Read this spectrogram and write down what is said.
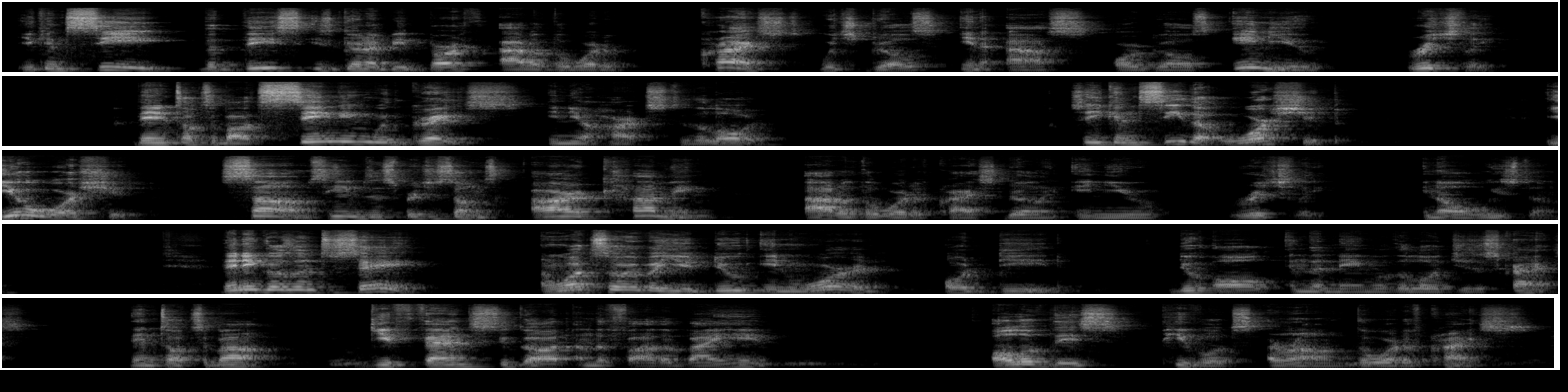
You can see that this is going to be birthed out of the word of Christ, which dwells in us or dwells in you richly. Then it talks about singing with grace in your hearts to the Lord. So you can see that worship, your worship, psalms, hymns, and spiritual songs are coming out of the word of Christ dwelling in you richly in all wisdom. Then he goes on to say, and whatsoever you do in word or deed, do all in the name of the Lord Jesus Christ. Then talks about give thanks to God and the Father by him. All of this pivots around the word of Christ.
